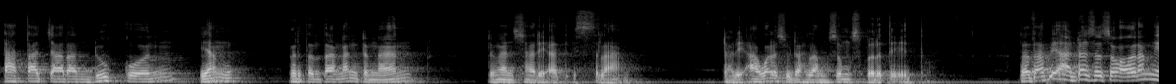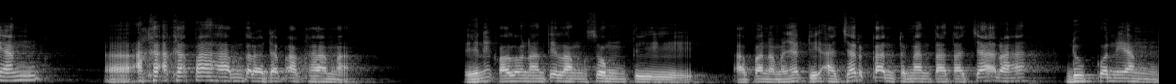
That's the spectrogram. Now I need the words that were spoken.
tata cara dukun yang bertentangan dengan dengan syariat Islam. Dari awal sudah langsung seperti itu. Tetapi ada seseorang yang uh, agak-agak paham terhadap agama. Ini kalau nanti langsung di apa namanya diajarkan dengan tata cara dukun yang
